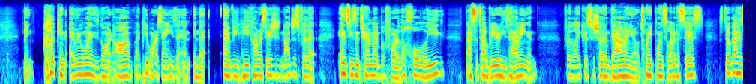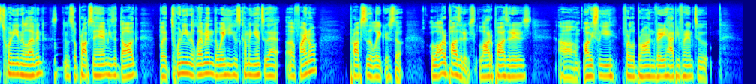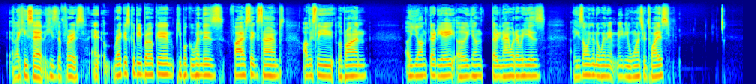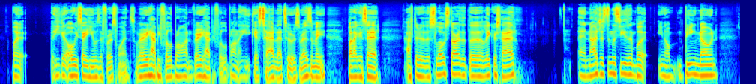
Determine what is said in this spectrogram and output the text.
been cooking everyone. He's going off. Like people are saying he's in the MVP conversation, not just for the in season tournament, before the whole league. That's the type of year he's having. And for the Lakers to shut him down, you know, 20 points, 11 assists, still got his 20 and 11. So props to him. He's a dog. But 20 and 11, the way he was coming into that uh, final, props to the Lakers, though. A lot of positives. A lot of positives. Um, obviously, for LeBron, very happy for him to, like he said, he's the first. And records could be broken. People could win this five, six times. Obviously, LeBron, a young 38, a young 39, whatever he is, he's only going to win it maybe once or twice. But he could always say he was the first one. So very happy for LeBron. Very happy for LeBron that he gets to add that to his resume. But like I said, after the slow start that the Lakers had, and not just in the season, but you know, being known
